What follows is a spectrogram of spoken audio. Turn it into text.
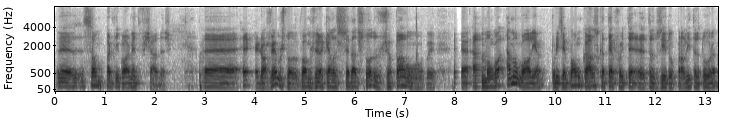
uh, são particularmente fechadas. nós vemos, vamos ver aquelas sociedades todas, o Japão, a, Mongó a Mongólia, por exemplo, há um caso que até foi traduzido para a literatura,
